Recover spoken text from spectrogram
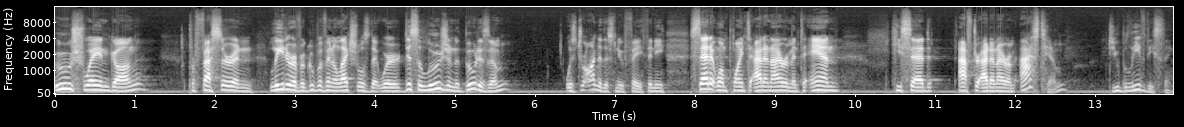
U Shui Ngung, professor and leader of a group of intellectuals that were disillusioned with Buddhism, was drawn to this new faith. And he said at one point to Adoniram and to Anne, he said, after Adoniram asked him, do you believe these things?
